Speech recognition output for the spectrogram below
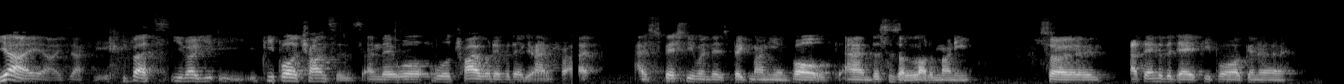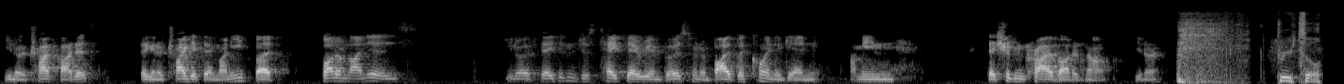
Yeah, yeah, exactly. But you know, you, you, people are chances, and they will will try whatever they yeah. can try especially when there's big money involved. And this is a lot of money. So at the end of the day, people are going to, you know, try fight it. They're going to try get their money. But bottom line is, you know, if they didn't just take their reimbursement and buy Bitcoin again, I mean, they shouldn't cry about it now. You know, brutal,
